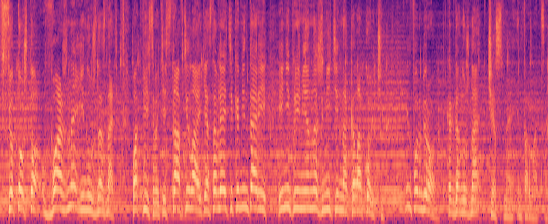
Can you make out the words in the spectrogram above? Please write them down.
Все то, что важно и нужно знать. Подписывайтесь, ставьте лайки, оставляйте комментарии и непременно жмите на колокольчик. Информбюро, когда нужна честная информация.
